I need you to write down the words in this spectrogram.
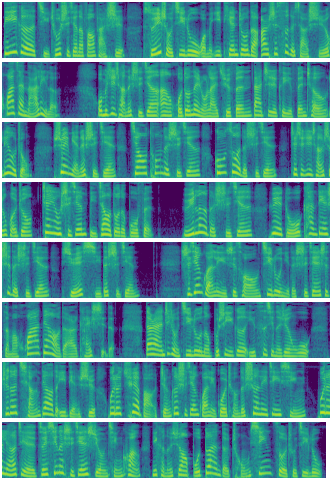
第一个挤出时间的方法是随手记录我们一天中的二十四个小时花在哪里了。我们日常的时间按活动内容来区分，大致可以分成六种：睡眠的时间、交通的时间、工作的时间，这是日常生活中占用时间比较多的部分；娱乐的时间、阅读、看电视的时间、学习的时间。时间管理是从记录你的时间是怎么花掉的而开始的。当然，这种记录呢不是一个一次性的任务。值得强调的一点是，为了确保整个时间管理过程的顺利进行，为了了解最新的时间使用情况，你可能需要不断的重新做出记录。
